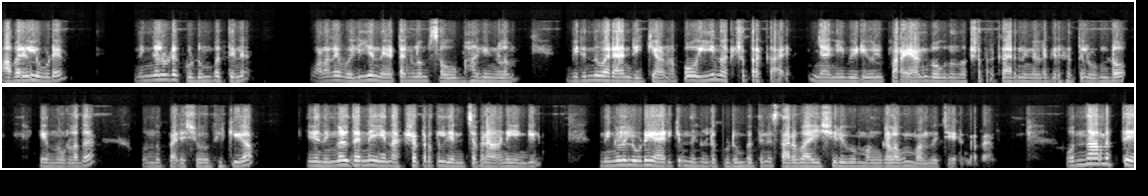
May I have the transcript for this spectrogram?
അവരിലൂടെ നിങ്ങളുടെ കുടുംബത്തിന് വളരെ വലിയ നേട്ടങ്ങളും സൗഭാഗ്യങ്ങളും വിരുന്നു വരാനിരിക്കുകയാണ്. അപ്പോൾ ഈ നക്ഷത്രക്കാർ ഞാൻ ഈ വീഡിയോയിൽ പറയാൻ പോകുന്ന നക്ഷത്രക്കാർ നിങ്ങളുടെ ഗൃഹത്തിൽ ഉണ്ടോ എന്നുള്ളത് ഒന്ന് പരിശോധിക്കുക. ഇനി നിങ്ങൾ തന്നെ ഈ നക്ഷത്രത്തിൽ ജനിച്ചവരാണ് എങ്കിൽ നിങ്ങളിലൂടെ ആയിരിക്കും നിങ്ങളുടെ കുടുംബത്തിന് സർവ ഐശ്വര്യവും മംഗളവും വന്നു ചേരുന്നത്. ഒന്നാമത്തെ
